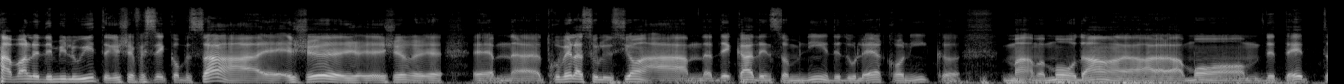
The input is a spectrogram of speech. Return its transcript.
avant le 2008, que je faisais comme ça, et je, je, je euh, trouvais la solution à des cas d'insomnie, de douleurs chroniques, maux dents, maux de tête.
